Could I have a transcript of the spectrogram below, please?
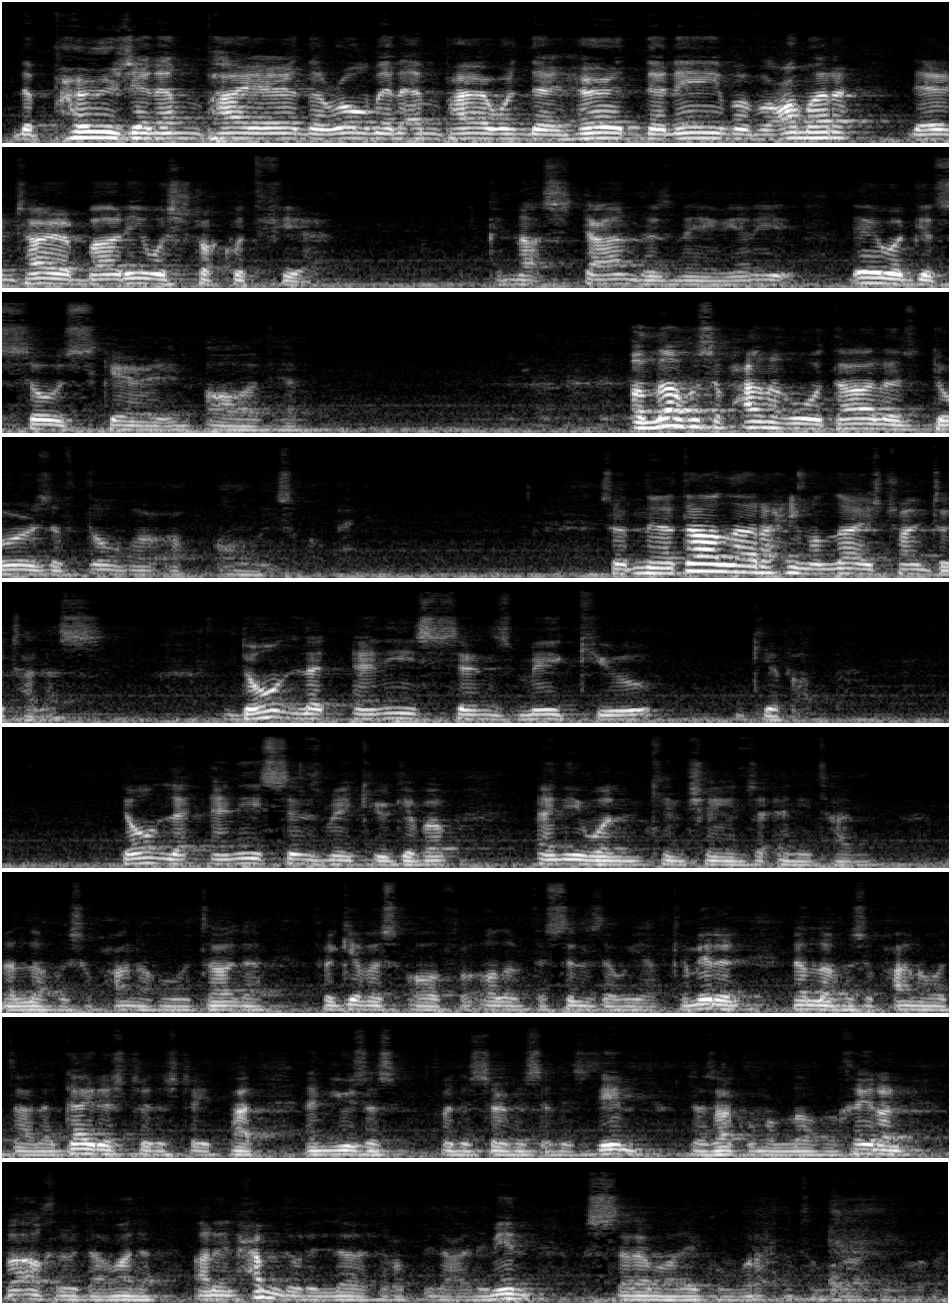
The Persian Empire, the Roman Empire, when they heard the name of Umar, their entire body was struck with fear. They could not stand his name. They would get so scared in awe of him. Allah subhanahu wa ta'ala's doors of tawbah are always open. So Ibn Ata'Allah rahimullah is trying to tell us, don't let any sins make you give up. Don't let any sins make you give up. Anyone can change at any time. May Allah subhanahu wa ta'ala forgive us all for all of the sins that we have committed. May Allah subhanahu wa ta'ala guide us to the straight path and use us for the service of His deen. جزاكم الله خيرا وآخر دعوانا الحمد لله رب العالمين والسلام عليكم ورحمة الله وبركاته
